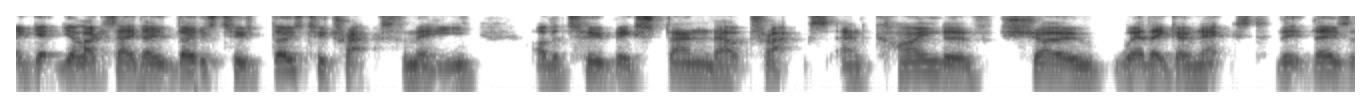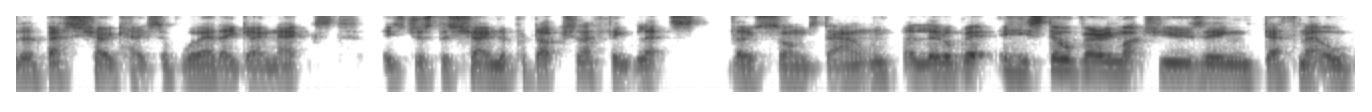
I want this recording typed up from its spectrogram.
again, yeah, like I say, they, those two those two tracks for me are the two big standout tracks and kind of show where they go next. The, those are the best showcase of where they go next. It's just a shame the production, I think, lets those songs down a little bit. He's still very much using death metal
